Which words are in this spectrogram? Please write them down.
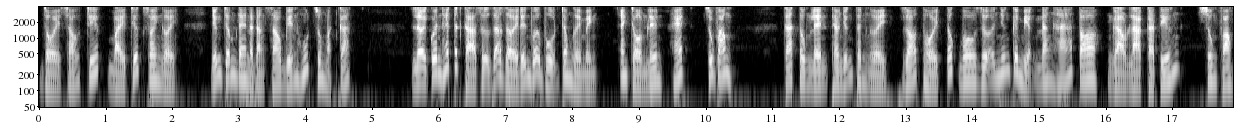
rồi sáu chiếc, bảy chiếc xoay người. Những chấm đen ở đằng sau biến hút xuống mặt cát lời quên hết tất cả sự dã rời đến vỡ vụn trong người mình. Anh trồm lên, hét, xung phong. Cát tung lên theo những thân người, gió thổi tốc vô giữa những cái miệng đang há to, gào lạc cả tiếng, xung phong.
